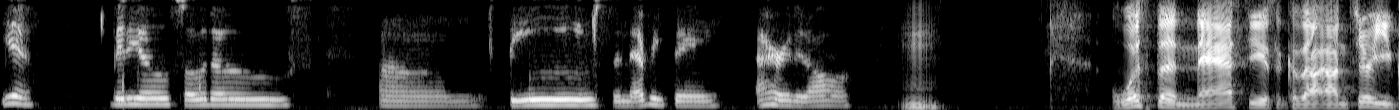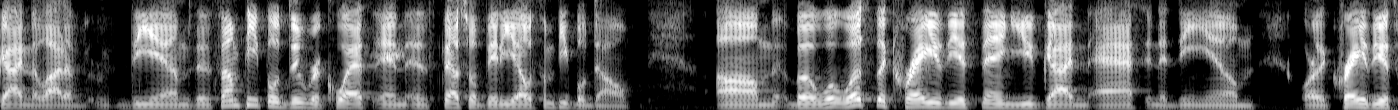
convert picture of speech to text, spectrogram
Yeah, videos, photos, um, themes, and everything. I heard it all. Mm. What's the nastiest? Because I'm sure you've gotten a lot of DMs, and some people do request in, in special videos. Some people don't. Um, but what, what's the craziest thing you've gotten asked in a DM, or the craziest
